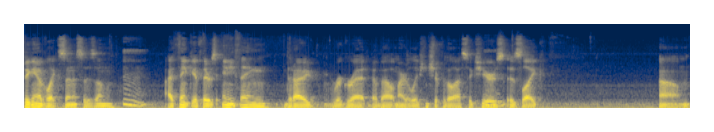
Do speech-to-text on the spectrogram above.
Speaking of like cynicism, mm. I think if there's anything that I regret about my relationship for the last six years Mhm. is like, um,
